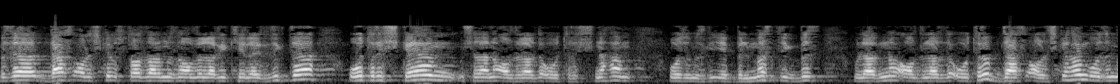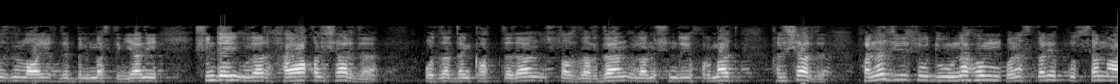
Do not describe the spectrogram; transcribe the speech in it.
biza dars olishga ustozlarimizni oldilariga kelardikda o'tirishga ham o'shalarni oldilarida o'tirishni ham o'zimizga ep bilmasdik biz ularni oldilarida o'tirib dars olishga ham o'zimizni loyiq deb bilmasdik ya'ni shunday ular hayo qilishardi o'zlaridan kattadan ustozlaridan ularni shunday hurmat qilishardi فنجلس دونهم ونسترق السمع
